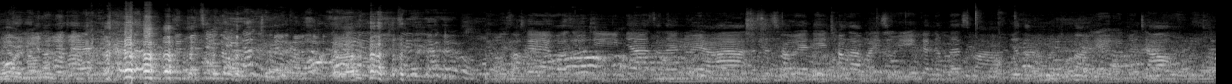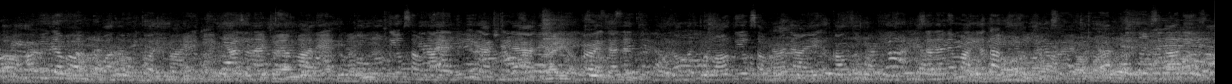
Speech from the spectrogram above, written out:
ဟောရင်နောက်နဲ့ များကြီးရပါဘူးဒါနဲ့ဒီပေါ့နော်မတူအောင်တရုပ်ဆောင်များကြရဲအကောင်းဆုံးဇာတ်လမ်းထဲမှာရတမျိုးတော့ပါတယ်ဒါစကားလေး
